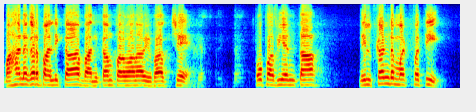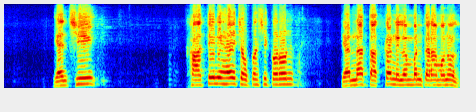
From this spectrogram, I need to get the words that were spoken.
महानगरपालिका बांधकाम परवाना विभागचे उपअभियंता निलकंड मठपती यांची खातेनिहाय चौकशी करून यांना तात्काळ निलंबन करा म्हणून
